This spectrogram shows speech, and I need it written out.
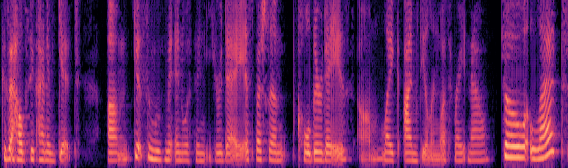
because it helps you kind of get um, get some movement in within your day, especially on colder days um, like I'm dealing with right now. So let's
